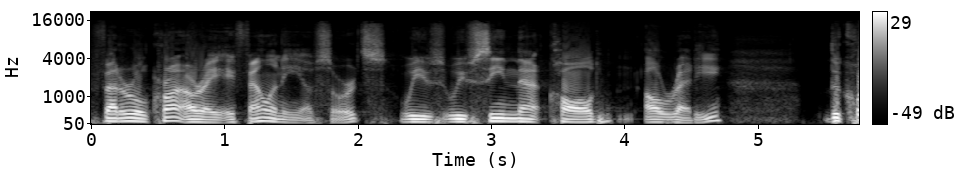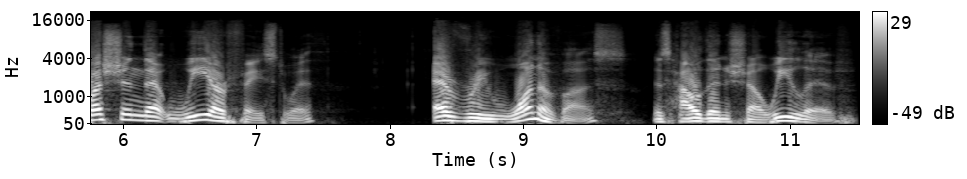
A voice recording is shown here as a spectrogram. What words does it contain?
federal crime or a, a felony of sorts. We've we've seen that called already. The question that we are faced with, every one of us, is how then shall we live?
